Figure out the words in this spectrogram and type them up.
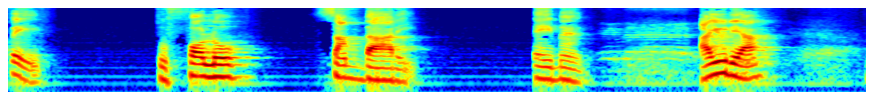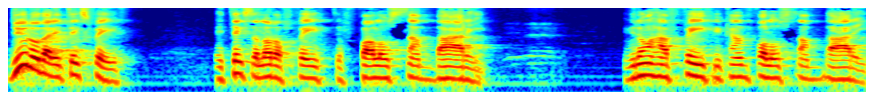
faith to follow somebody. Amen. Amen. Are you there? Do you know that it takes faith? It takes a lot of faith to follow somebody. Amen. If you don't have faith, you can't follow somebody.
